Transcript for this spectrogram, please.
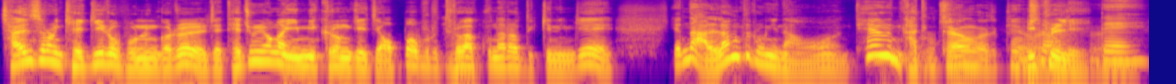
자연스러운 계기로 보는 거를 이제 대중 영화 이미 그런 게 이제 어법으로 들어갔구나라고 느끼는 게 옛날 알랑드롱이 나온 태양은 가득히 태양 가득히 리플리. 네.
